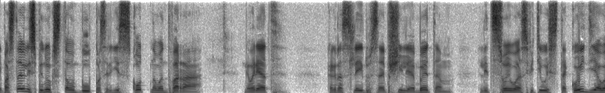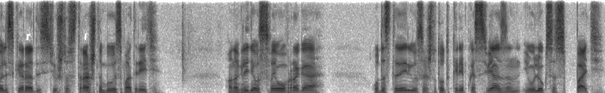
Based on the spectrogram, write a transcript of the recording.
и поставили спину к столбу посреди скотного двора. Говорят, когда Слейду сообщили об этом, лицо его осветилось такой дьявольской радостью, что страшно было смотреть. Он оглядел своего врага, удостоверился, что тот крепко связан, и улегся спать,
